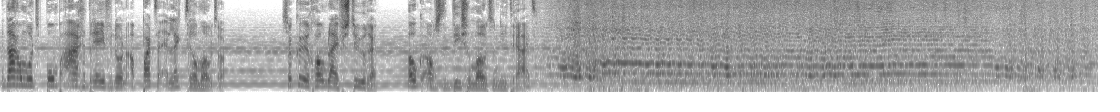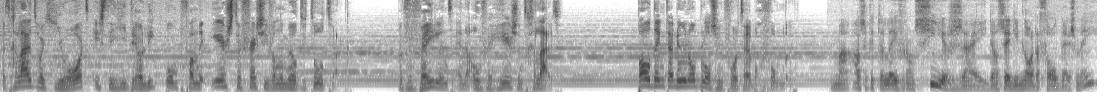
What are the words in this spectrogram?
En daarom wordt de pomp aangedreven door een aparte elektromotor. Zo kun je gewoon blijven sturen, ook als de dieselmotor niet draait. Het geluid wat je hier hoort is de hydrauliekpomp van de eerste versie van de Multitool truck. Een vervelend en overheersend geluid. Paul denkt daar nu een oplossing voor te hebben gevonden. Maar als ik het de leverancier zei, dan zei hij, nou dat valt best mee.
